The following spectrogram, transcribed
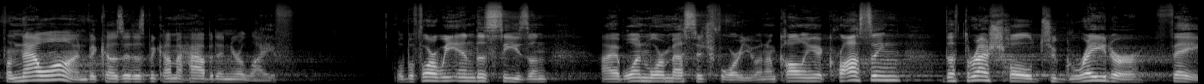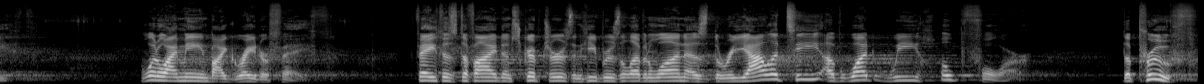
from now on because it has become a habit in your life. Well, before we end this season, I have one more message for you, and I'm calling it Crossing the Threshold to Greater Faith. What do I mean by greater faith? Faith is defined in scriptures in Hebrews 11:1 as the reality of what we hope for, the proof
